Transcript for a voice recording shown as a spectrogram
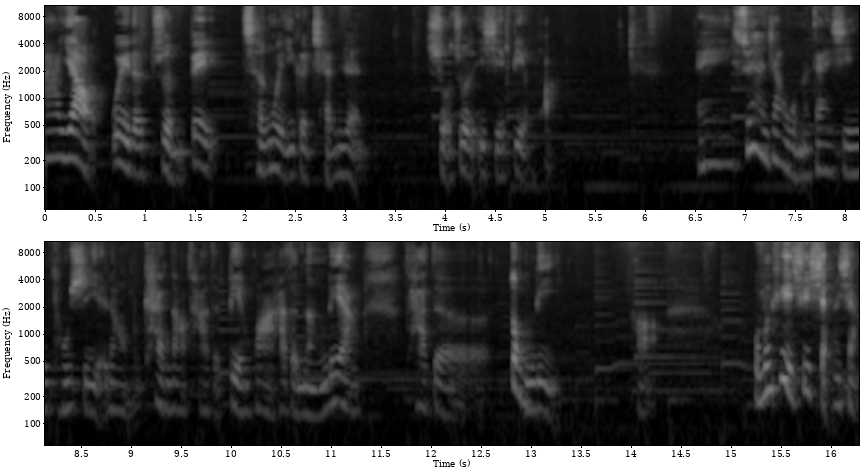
他要为了准备成为一个成人所做的一些变化。哎，虽然让我们担心，同时也让我们看到他的变化，他的能量。他的动力，好，我们可以去想一想，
